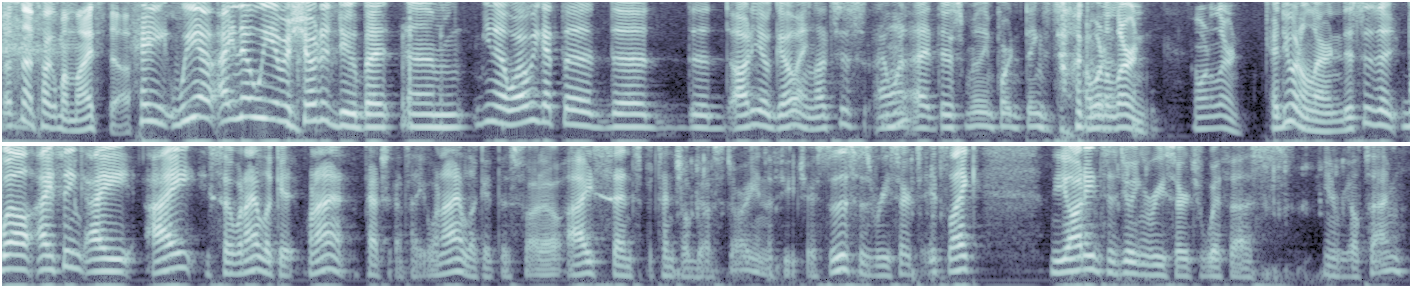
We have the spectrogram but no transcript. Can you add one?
Let's not talk about my stuff. Hey, we have, I know we have a show to do, but um, you know, while we got the the the audio going, let's just. I want. I, there's some really important things to talk. I about. want to learn. I want to learn. I do want to learn. This is a well. I think I I so when I look at when I Patrick, I'll tell you when I look at this photo, I sense potential ghost story in the future. So this is research. It's like the audience is doing research with us in real time.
